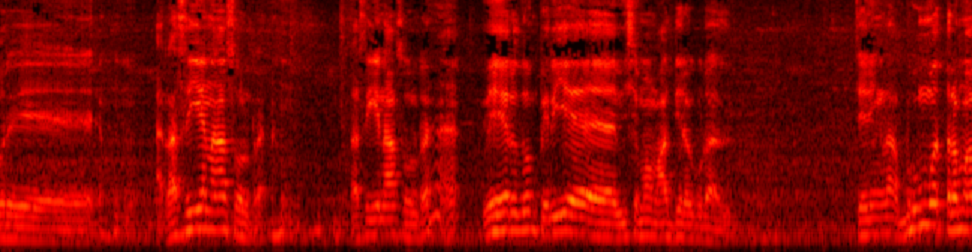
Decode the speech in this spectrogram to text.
ஒரு ரசிகனாக சொல்கிறேன் ரசிகனாக சொல்கிறேன் வேறு எதுவும் பெரிய விஷயமா மாற்றிடக்கூடாது சரிங்களா? பூமத்திரமா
